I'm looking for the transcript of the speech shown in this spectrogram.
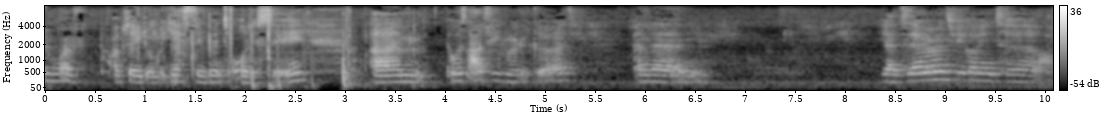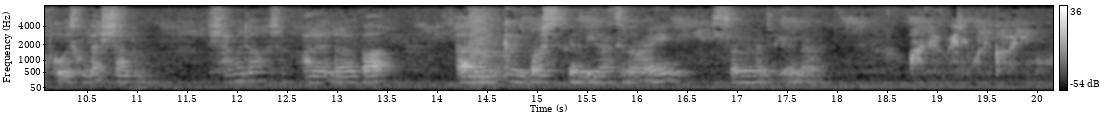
know what I've updated you on, but yesterday we went to Odyssey. Um, it was actually really good. And then, yeah, today we're meant to be going to, I forgot what it's called, like Sham, Shamada? I don't know, but um, because Rush is going to be there tonight, so we're meant to be going there. I don't really want to go anymore,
